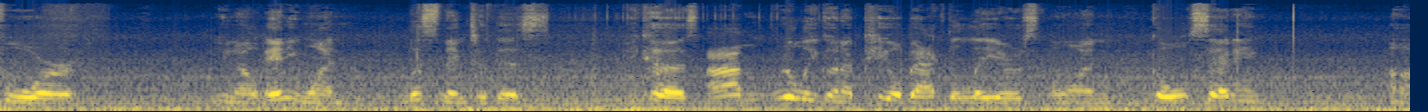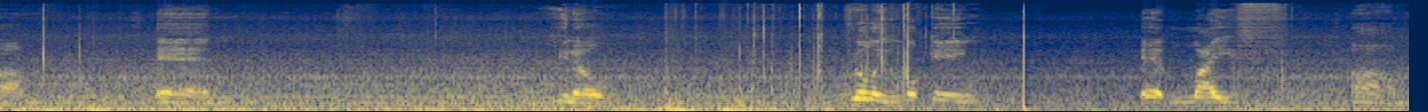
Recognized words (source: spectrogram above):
for, you know, anyone listening to this, because I'm really to peel back the layers on goal setting um, and, you know, really looking at life um,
